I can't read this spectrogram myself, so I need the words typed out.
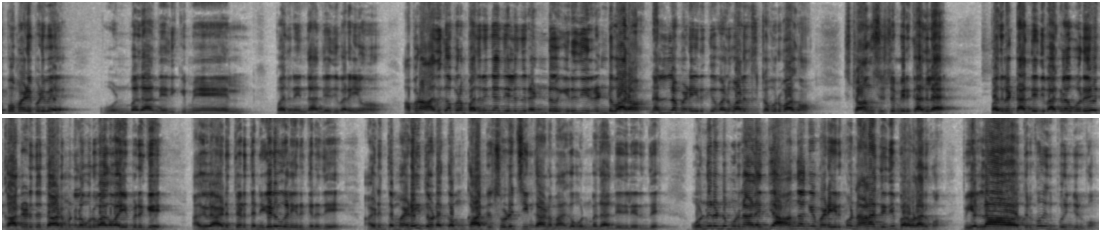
எப்போ மழைப்பொழிவு ஒன்பதாம் தேதிக்கு மேல் பதினைந்தாம் தேதி வரையும். அப்புறம் அதுக்கப்புறம் பதினஞ்சாம் தேதியிலேருந்து ரெண்டு இறுதி ரெண்டு வாரம் நல்ல மழை இருக்குது வலுவான சிஸ்டம் உருவாகும். ஸ்ட்ராங் சிஸ்டம் இருக்குது அதில். பதினெட்டாம் தேதி வாக்கில் ஒரு காற்றழுத்த தாடு மண்டலம் உருவாக வாய்ப்பு இருக்கு. ஆகவே அடுத்தடுத்த நிகழ்வுகள் இருக்கிறது. அடுத்த மழை தொடக்கம் காற்று சுழற்சியின் காரணமாக ஒன்பதாம் தேதியிலிருந்து. ஒன்று ரெண்டு மூணு நாலஞ்சு ஆங்காங்கே மழை இருக்கும். நாலாம் தேதி பரவலாக இருக்கும். இப்போ எல்லாத்திற்கும் இது புரிஞ்சிருக்கும்.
